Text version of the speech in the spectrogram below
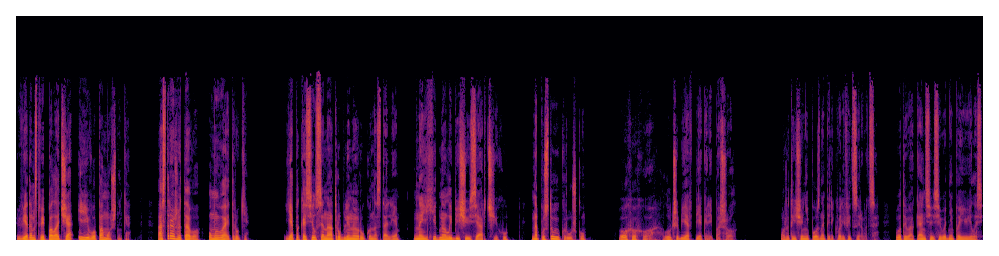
в ведомстве палача и его помощника а стража того умывает руки. Я покосился на отрубленную руку на столе, на ехидно лыбящуюся арчиху, на пустую кружку. Ох-охо, лучше бы я в пекаре пошел. Может, еще не поздно переквалифицироваться. Вот и вакансия сегодня появилась.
